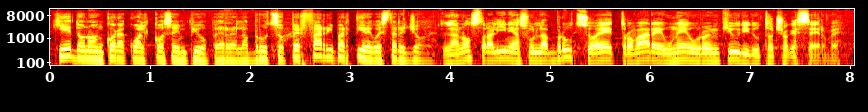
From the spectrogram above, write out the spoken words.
chiedono ancora qualcosa in più per l'Abruzzo per far ripartire questa regione? La nostra linea sull'Abruzzo è trovare un euro in più di tutto ciò che serve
